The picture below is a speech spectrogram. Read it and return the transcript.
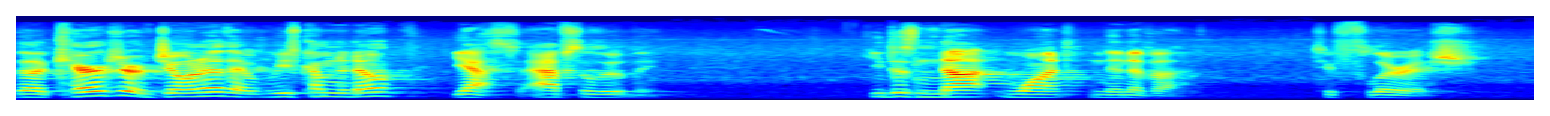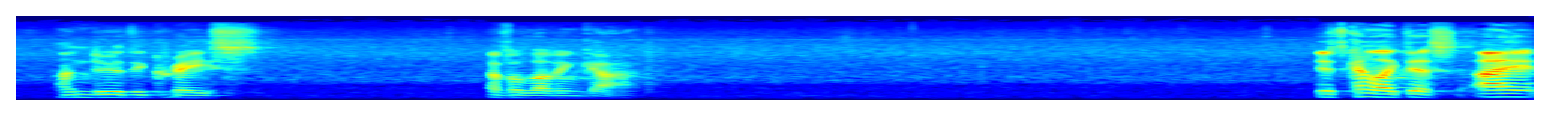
the character of Jonah that we've come to know? Yes, absolutely. He does not want Nineveh to flourish under the grace of a loving God. It's kind of like this. I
